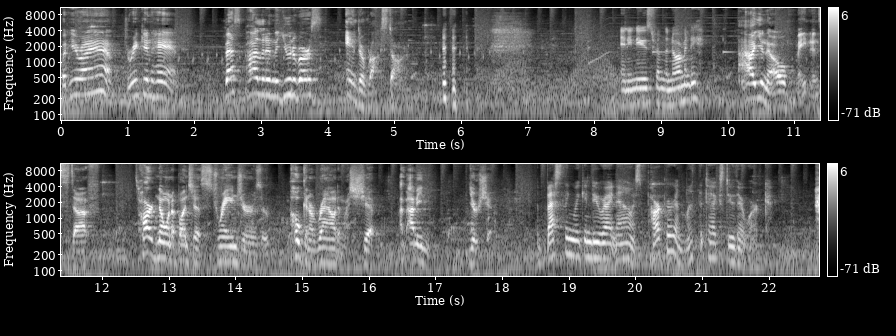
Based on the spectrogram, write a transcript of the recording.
But here I am, drink in hand. Best pilot in the universe and a rock star. Any news from the Normandy? Ah, you know, maintenance stuff. It's hard knowing a bunch of strangers or poking around in my ship. I, I mean, your ship. The best thing we can do right now is Parker and let the techs do their work.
